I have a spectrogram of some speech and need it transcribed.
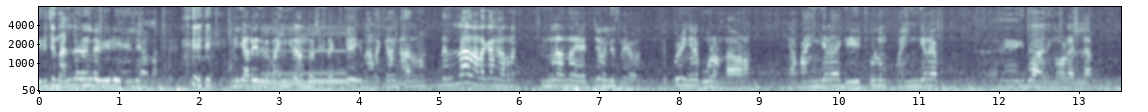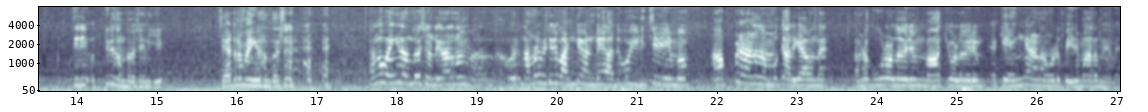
തിരിച്ച് നല്ല നല്ല വീഡിയോ ഇല്ലയാണ് എനിക്കറിയത്തില്ല. ഭയങ്കര സന്തോഷം. ഇതൊക്കെ നടക്കാൻ കാരണം ഇതെല്ലാം നടക്കാൻ കാരണം നിങ്ങൾ തന്ന ഏറ്റവും വലിയ സ്നേഹമാണ് എപ്പോഴും ഇങ്ങനെ കൂടെ ഉണ്ടാവണം. ഞാൻ ഭയങ്കര ഗ്രേറ്റ്ഫുള്ളും ഭയങ്കര ഇതാണ് നിങ്ങളോടെല്ലാം. ഒത്തിരി ഒത്തിരി സന്തോഷം എനിക്ക്. ചേട്ടനും ഭയങ്കര സന്തോഷം. ഞങ്ങൾക്ക് ഭയങ്കര സന്തോഷമുണ്ട്. കാരണം നമ്മുടെ വീട്ടിൽ വണ്ടിയുണ്ട്. അത് പോയി ഇടിച്ച് കഴിയുമ്പം അപ്പോഴാണ് നമുക്ക് അറിയാവുന്ന നമ്മുടെ കൂടെ ഉള്ളവരും ബാക്കിയുള്ളവരും ഒക്കെ എങ്ങനെയാണ് നമ്മളോട് പെരുമാറുന്നതെന്ന്.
